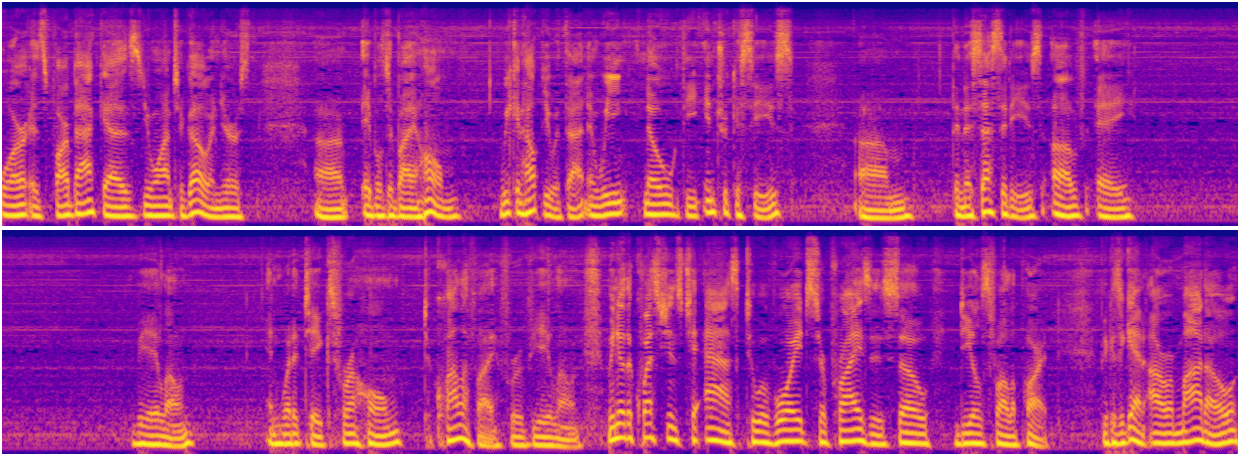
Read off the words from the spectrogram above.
or as far back as you want to go and you're uh, able to buy a home, we can help you with that. And we know the intricacies um, the necessities of a VA loan and what it takes for a home to qualify for a VA loan. We know the questions to ask to avoid surprises so deals fall apart. Because again, our motto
